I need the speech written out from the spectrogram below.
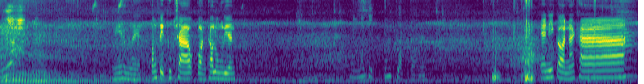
เนี่ย นี่ทำอะไรอะต้องติดทุกเช้าก่อนเข้าโรงเรียนมันไม่ติดต้องตรวจก่อน แค่นี้ก่อนนะคะอ่า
